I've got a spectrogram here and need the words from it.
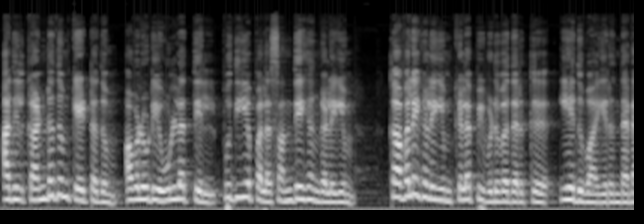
அதில் கண்டதும் கேட்டதும் அவளுடைய உள்ளத்தில் புதிய பல சந்தேகங்களையும் கவலைகளையும் கிளப்பி விடுவதற்கு ஏதுவாயிருந்தன.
